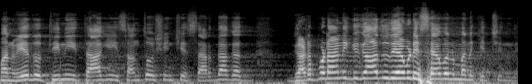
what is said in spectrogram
మనం ఏదో తిని తాగి సంతోషించి సరదాగా గడపడానికి కాదు దేవుడి సేవను మనకిచ్చింది.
